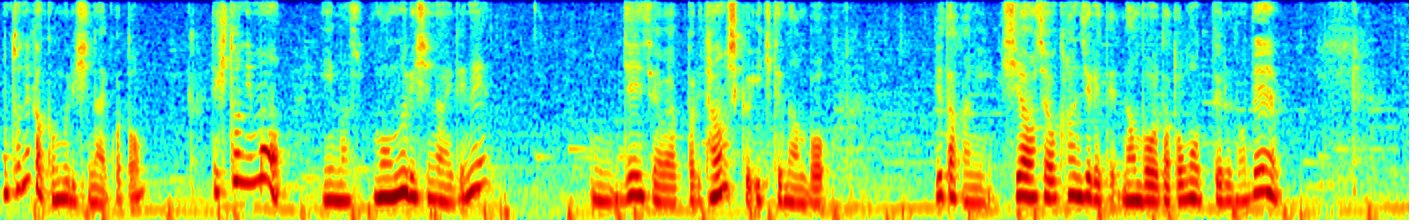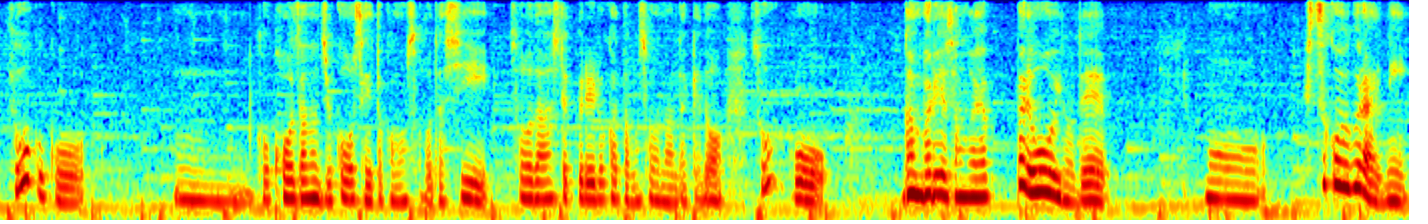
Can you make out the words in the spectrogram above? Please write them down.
もうとにかく無理しないこと。で人にも言います。もう無理しないでね、うん、人生はやっぱり楽しく生きてなんぼ。豊かに幸せを感じれてなんぼだと思ってるのですごくこううんこう講座の受講生とかもそうだし相談してくれる方もそうなんだけどすごくこう頑張り屋さんがやっぱり多いのでもうしつこいぐらいに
